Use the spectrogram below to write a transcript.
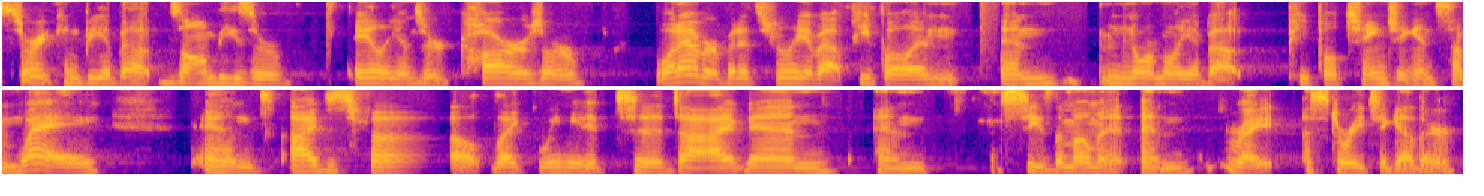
story can be about zombies or aliens or cars or whatever, but it's really about people and and normally about people changing in some way. And I just felt like we needed to dive in and seize the moment and write a story together.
